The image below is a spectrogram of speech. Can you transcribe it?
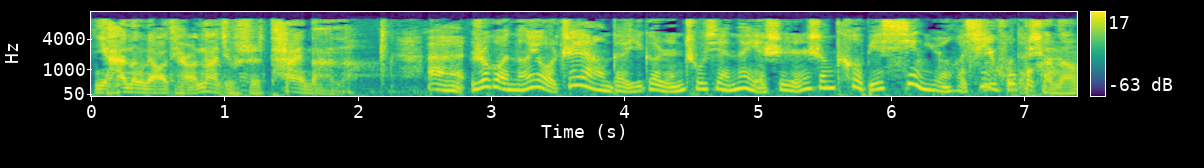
你还能聊天，那就是太难了，呃，如果能有这样的一个人出现，那也是人生特别幸运和幸福的事几乎不可能。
